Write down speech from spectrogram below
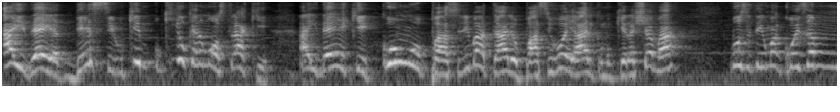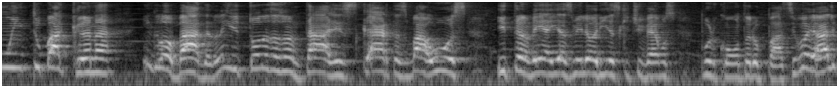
A ideia desse, o que, o que eu quero mostrar aqui? A ideia é que com o passe de batalha, o passe royale, como queira chamar Você tem uma coisa muito bacana englobada Além de todas as vantagens, cartas, baús e também aí as melhorias que tivemos por conta do passe royale,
